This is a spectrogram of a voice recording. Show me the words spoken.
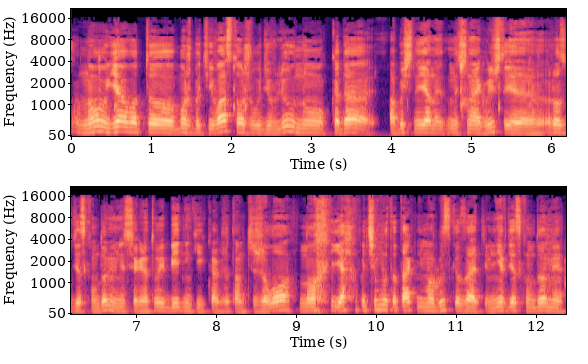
Ну, я вот, э, может быть, и вас тоже удивлю, но когда Обычно я начинаю говорить, что я рос в детском доме, мне все говорят, ой, бедненький, как же там тяжело, но я почему-то так не могу сказать. Мне в детском доме,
